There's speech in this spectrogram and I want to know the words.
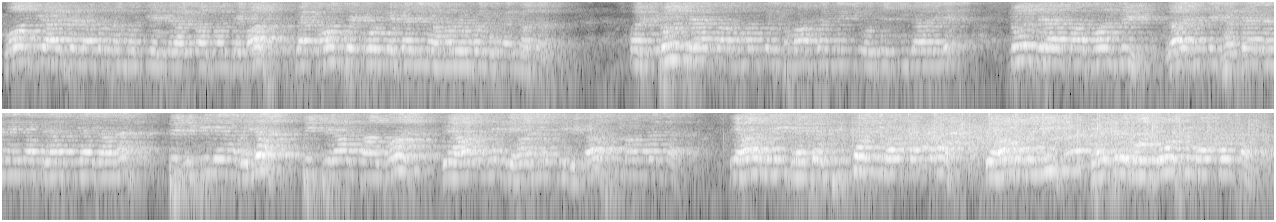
کون سی آئے سے زیادہ سمپتی ہے چراغ پاسوان کے پاس؟ یا کون سے کورٹ کے چہرے میں ہمارے اوپر مقدمہ چل پر کیوں چراغ پاسوان کو سماپت کرنے کی کوشش کی جا رہی ہے۔ کیوں چراغ پاسوان کی راجنیتک ہتیا کرنے کا پریاس کیا جا رہا ہے۔ صرف اسی لیے نا بھیا کہ چراغ پاسوان بہار میں بہاریوں کی وکاس کی بات کرتا ہے۔ بہار میں ہی بہتر شکشا کی بات کرتا ہے۔ بہار میں ہی بہتر روزگار کی بات کرتا ہے۔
